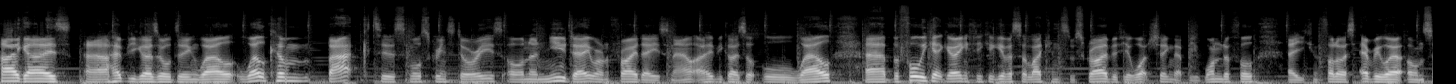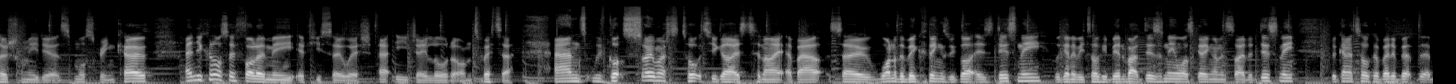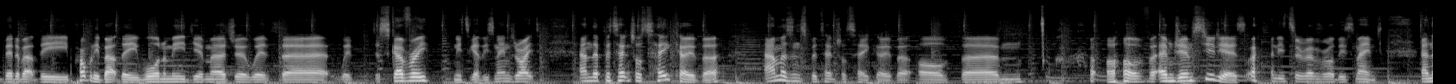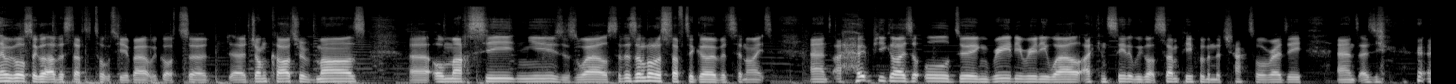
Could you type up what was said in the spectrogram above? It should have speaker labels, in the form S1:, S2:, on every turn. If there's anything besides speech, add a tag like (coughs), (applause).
S1: Hi, guys. Uh, I hope you guys are all doing well. Welcome back to Small Screen Stories on a new day. We're on Fridays now. I hope you guys are all well. Uh, before we get going, if you could give us a like and subscribe if you're watching, that'd be wonderful. Uh, you can follow us everywhere on social media at Small Screen Co. And you can also follow me, if you so wish, at EJ Lauder on Twitter. And we've got so much to talk to you guys tonight about. So, one of the big things we've got is Disney. We're going to be talking a bit about Disney and what's going on inside of Disney. We're going to talk a bit, a bit, a bit about the, probably about the Warner Media merger with uh, with Discovery. Need to get these names right, and the potential takeover, Amazon's potential takeover of um, (laughs) of MGM Studios. (laughs) I need to remember all these names, and then we've also got other stuff to talk to you about. We've got uh, uh, John Carter of Mars. Uh, Omar news as well. So there's a lot of stuff to go over tonight. And I hope you guys are all doing really, really well. I can see that we've got some people in the chat already. And as you, (laughs)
